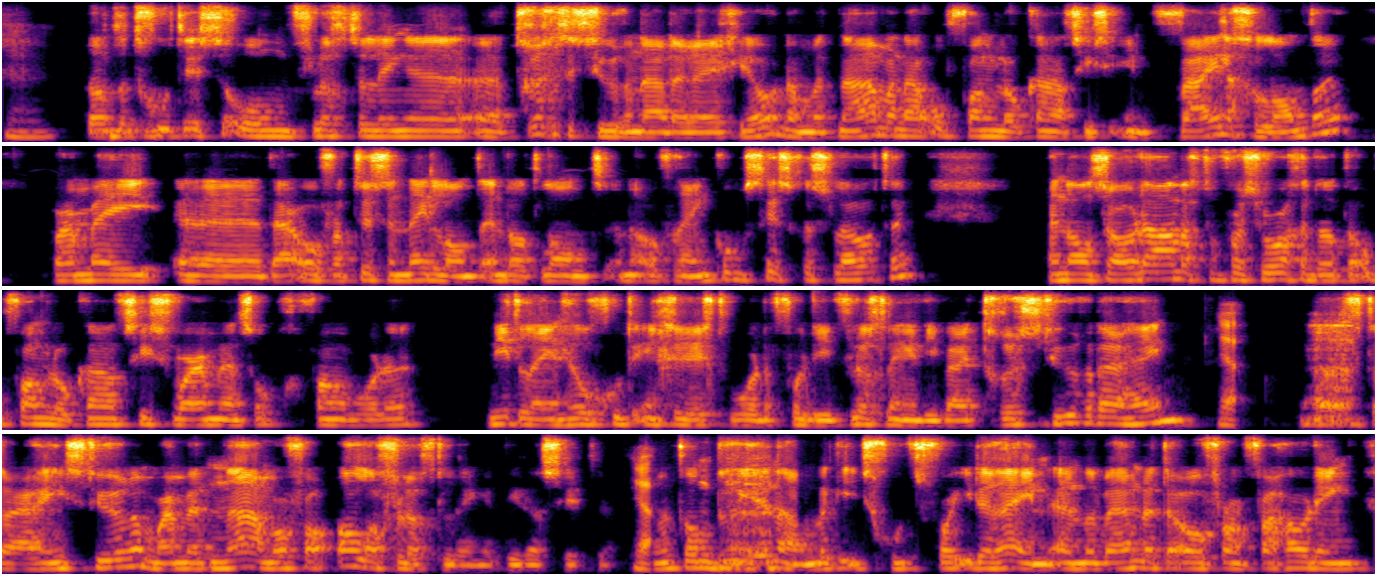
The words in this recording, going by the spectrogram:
mm. dat het goed is om vluchtelingen uh, terug te sturen naar de regio, dan met name naar opvanglocaties in veilige landen, waarmee uh, daarover tussen Nederland en dat land een overeenkomst is gesloten. En dan zodanig ervoor zorgen dat de opvanglocaties waar mensen opgevangen worden, niet alleen heel goed ingericht worden voor die vluchtelingen die wij terugsturen daarheen, ja of daarheen sturen, maar met name voor alle vluchtelingen die daar zitten. Want dan doe je namelijk iets goeds voor iedereen. En we hebben het over een verhouding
